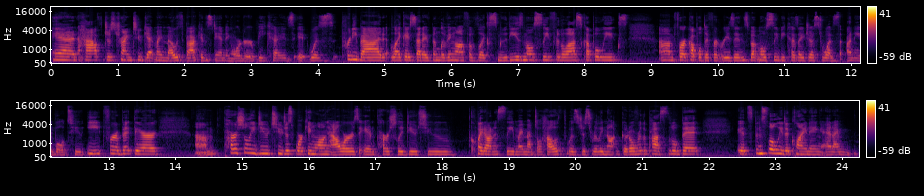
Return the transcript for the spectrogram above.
and half just trying to get my mouth back in standing order because it was pretty bad. Like I said, I've been living off of like smoothies mostly for the last couple weeks. Um, for a couple different reasons, but mostly because I just was unable to eat for a bit there. Um, partially due to just working long hours, and partially due to quite honestly, my mental health was just really not good over the past little bit. It's been slowly declining, and I'm,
